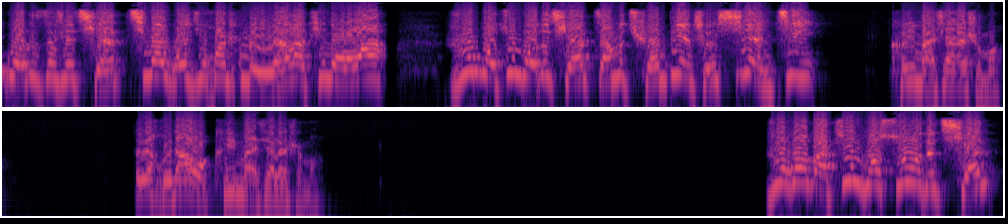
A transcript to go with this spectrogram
国的这些钱，现在我已经换成美元了，听懂了吗？如果中国的钱咱们全变成现金，可以买下来什么？大家回答我，可以买下来什么？如果把中国所有的钱。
